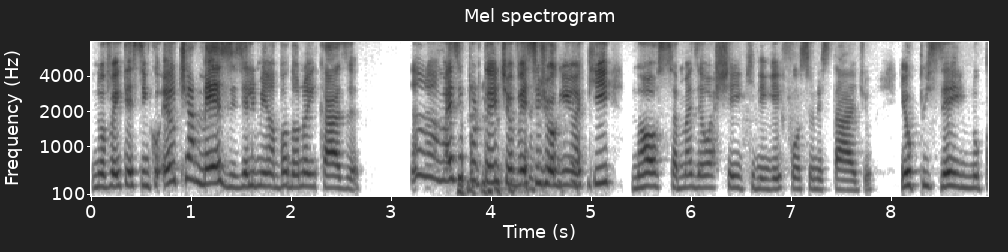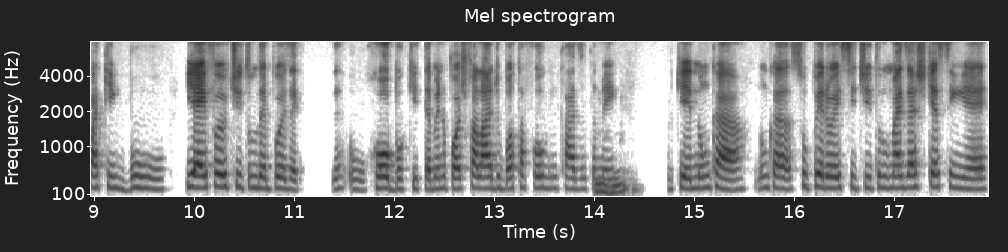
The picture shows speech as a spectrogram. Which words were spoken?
em 95. Eu tinha meses, ele me abandonou em casa. Não, não, mais importante eu ver esse joguinho aqui. Nossa, mas eu achei que ninguém fosse no estádio. Eu pisei no Paquembu. E aí foi o título depois, é, o roubo, que também não pode falar de Botafogo em casa também. Uhum. Porque nunca, nunca superou esse título, mas acho que assim, é,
